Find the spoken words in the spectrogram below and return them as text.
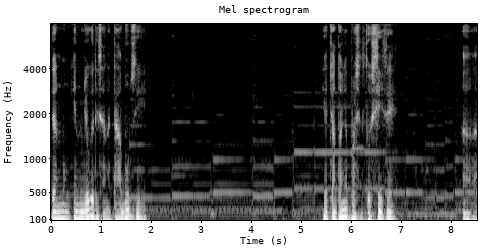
Dan mungkin juga di sana tabu sih. Ya contohnya prostitusi sih. Uh,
